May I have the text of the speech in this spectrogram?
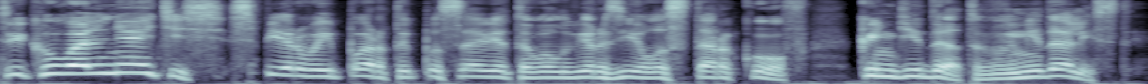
«Так увольняйтесь!» — с первой парты посоветовал Верзила Старков, кандидат в медалисты.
